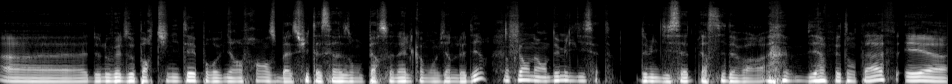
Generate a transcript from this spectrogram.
euh, de nouvelles opportunités pour revenir en France bah, suite à ces raisons personnelles, comme on vient de le dire. Donc là, on est en 2017. 2017, merci d'avoir bien fait ton taf. Et, euh,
